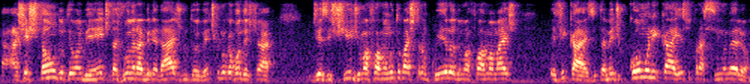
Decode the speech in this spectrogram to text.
a gestão do teu ambiente, das vulnerabilidades do teu ambiente, que nunca vão deixar de existir, de uma forma muito mais tranquila, de uma forma mais eficaz, e também de comunicar isso para cima melhor.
